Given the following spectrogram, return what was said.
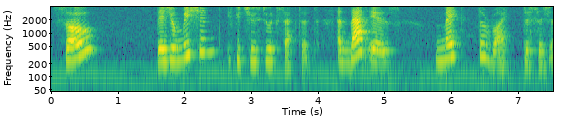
So, there's your mission if you choose to accept it. And that is make the right decision.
